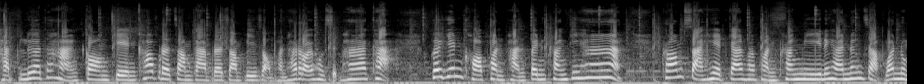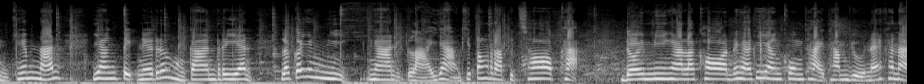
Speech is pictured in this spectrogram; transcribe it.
คัดเลือกทหารกองเกณฑ์เข้าประจำการประจำปี 2565 ค่ะ เพื่อยื่นขอผ่อนผันเป็นครั้งที่ 5 พร้อมสาเหตุการผ่อนผันครั้งนี้นะคะ เนื่องจากว่าหนุ่มเข้มนั้นยังติดในเรื่องของการเรียน แล้วก็ยังมีงานอีกหลายอย่างที่ต้องรับผิดชอบค่ะ โดยมีงานละครนะคะที่ยังคงถ่ายทำอยู่ในขณะ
